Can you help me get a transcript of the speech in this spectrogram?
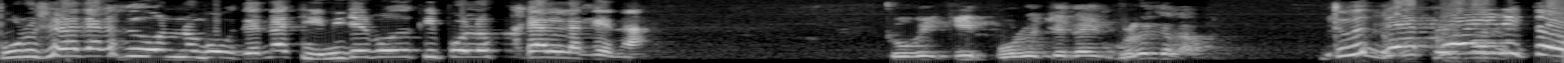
পুরুষেরা দেখে শুধু অন্য বউদের নাকি? নিজের বউ কি পড়ল খেয়াল লাগে না। তুমি কি পড়েছে তাই ভুলে গেলাম? তুমি দেখোইনি তো।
